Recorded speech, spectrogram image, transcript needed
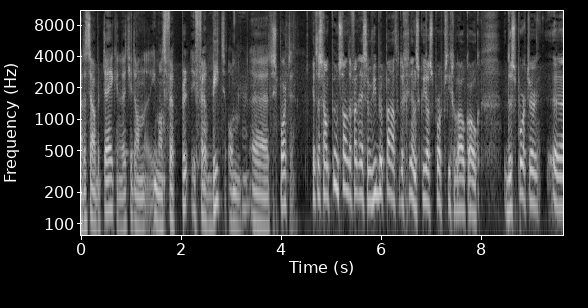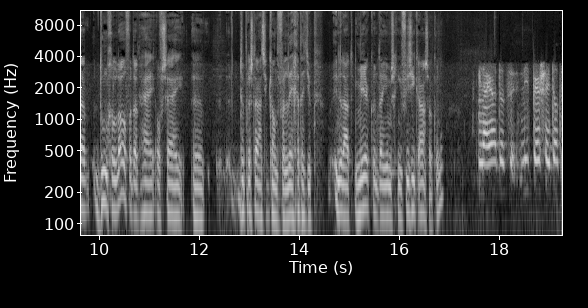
Maar dat zou betekenen dat je dan iemand verbiedt om uh, te sporten. Interessant punt, Sander van Essen. Wie bepaalt de grens? Kun je als sportpsycholoog ook de sporter uh, doen geloven... dat hij of zij uh, de prestatie kan verleggen? Dat je inderdaad meer kunt dan je misschien fysiek aan zou kunnen? Nou ja, dat, niet per se dat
